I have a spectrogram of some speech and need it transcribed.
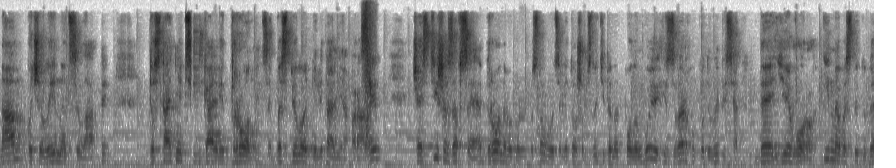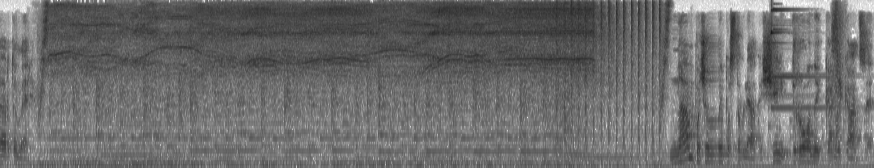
Нам почали надсилати достатньо цікаві дрони. Це безпілотні літальні апарати. Частіше за все, дрони використовуються для того, щоб злетіти над полем бою і зверху подивитися, де є ворог, і навести туди артилерію. Нам почали поставляти ще й дрони камікадзе.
